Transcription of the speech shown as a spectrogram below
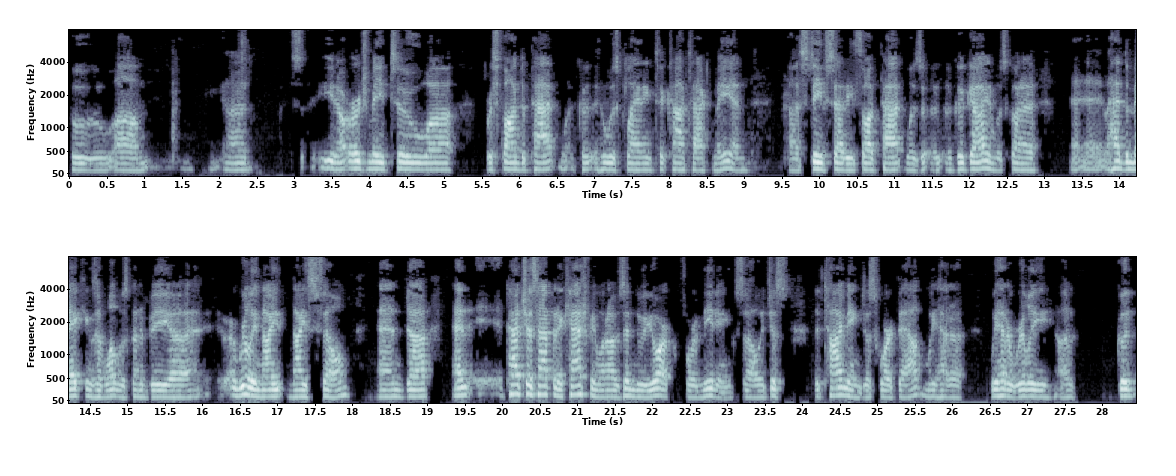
who um, uh, you know, urged me to uh, respond to Pat, who was planning to contact me. And uh, Steve said he thought Pat was a, a good guy and was going to uh, had the makings of what was going to be a, a really nice nice film. And uh, and Pat just happened to catch me when I was in New York for a meeting, so it just the timing just worked out. We had a we had a really uh, good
